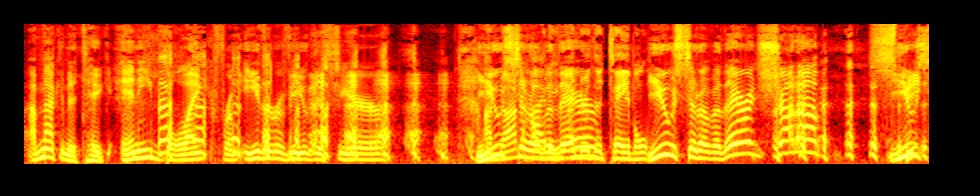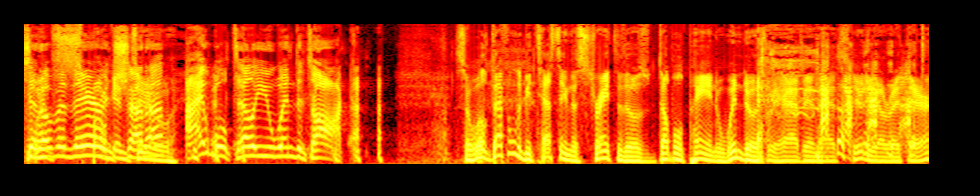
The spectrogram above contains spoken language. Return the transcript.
I'm not going to take any blank from either of you this year. You sit over there. under the table. You sit over there and shut up. you sit over there and shut to. up. I will tell you when to talk. So we'll definitely be testing the strength of those double pane windows we have in that studio right there.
